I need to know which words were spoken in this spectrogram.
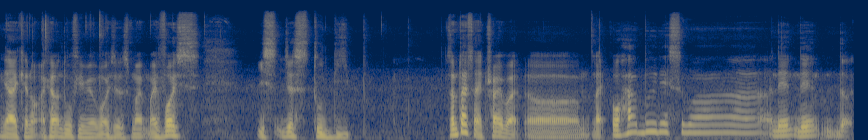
yeah I cannot I cannot do female voices. My, my voice is just too deep. Sometimes I try but um like ohabu desu wa then then the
